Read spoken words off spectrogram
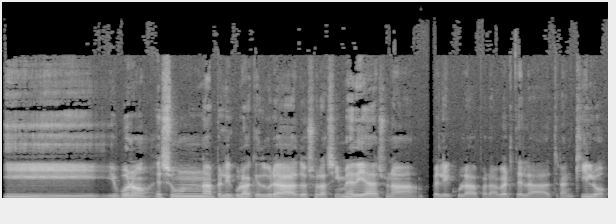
Y, y, bueno, es una película que dura dos horas y media, es una película para vértela tranquilo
